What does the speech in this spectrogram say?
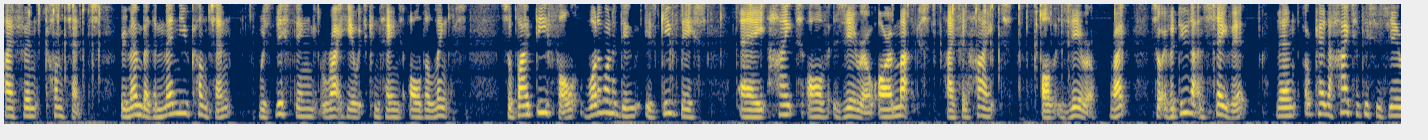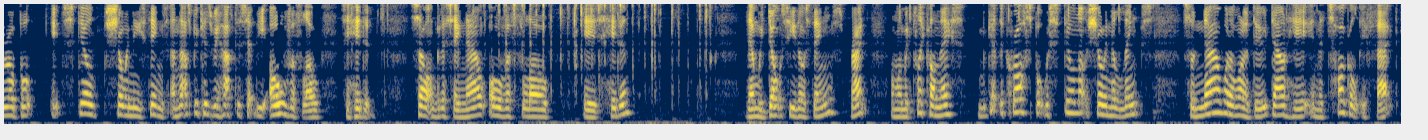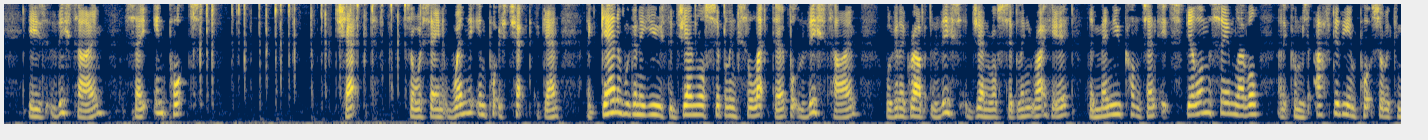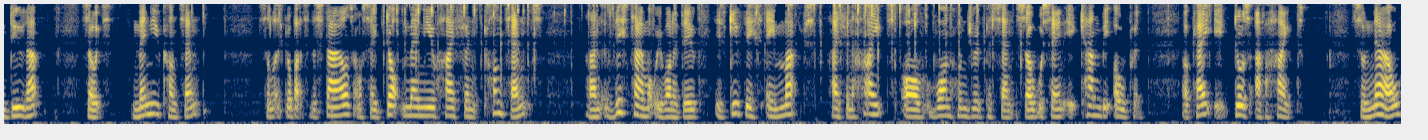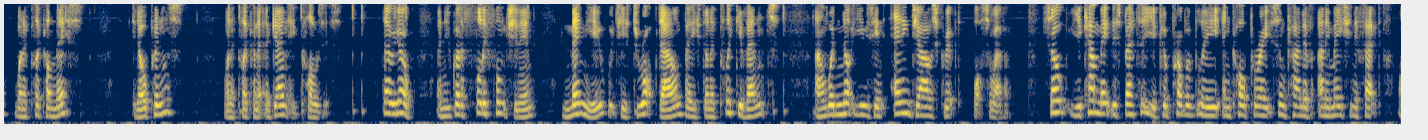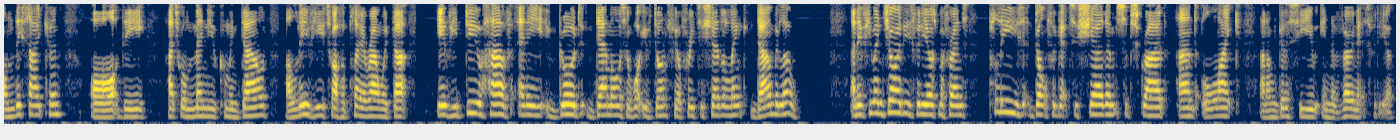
hyphen content. Remember, the menu content was this thing right here, which contains all the links. So by default, what I want to do is give this a height of zero or a max hyphen height of zero, right? So if I do that and save it, then okay, the height of this is zero, but it's still showing these things. And that's because we have to set the overflow to hidden. So I'm going to say now overflow is hidden. Then we don't see those things, right? And when we click on this, we get the cross, but we're still not showing the links. So now what I want to do down here in the toggle effect is this time say input checked so we're saying when the input is checked again, again we're going to use the general sibling selector, but this time we're going to grab this general sibling right here, the menu content. It's still on the same level and it comes after the input so we can do that. So it's menu content. So let's go back to the styles and we'll say dot menu hyphen content. And this time what we want to do is give this a max hyphen height of 100%. So we're saying it can be open. Okay, it does have a height. So now, when I click on this, it opens. When I click on it again, it closes. There we go. And you've got a fully functioning menu, which is drop down based on a click event, and we're not using any JavaScript whatsoever. So you can make this better. You could probably incorporate some kind of animation effect on this icon or the actual menu coming down. I'll leave you to have a play around with that. If you do have any good demos of what you've done, feel free to share the link down below. And if you enjoy these videos, my friends, please don't forget to share them, subscribe, and like. And I'm going to see you in the very next video.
